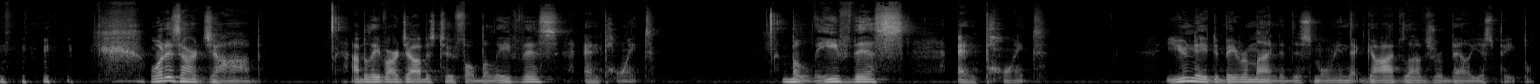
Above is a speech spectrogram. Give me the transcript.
what is our job? I believe our job is twofold believe this and point. Believe this and point. you need to be reminded this morning that God loves rebellious people.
